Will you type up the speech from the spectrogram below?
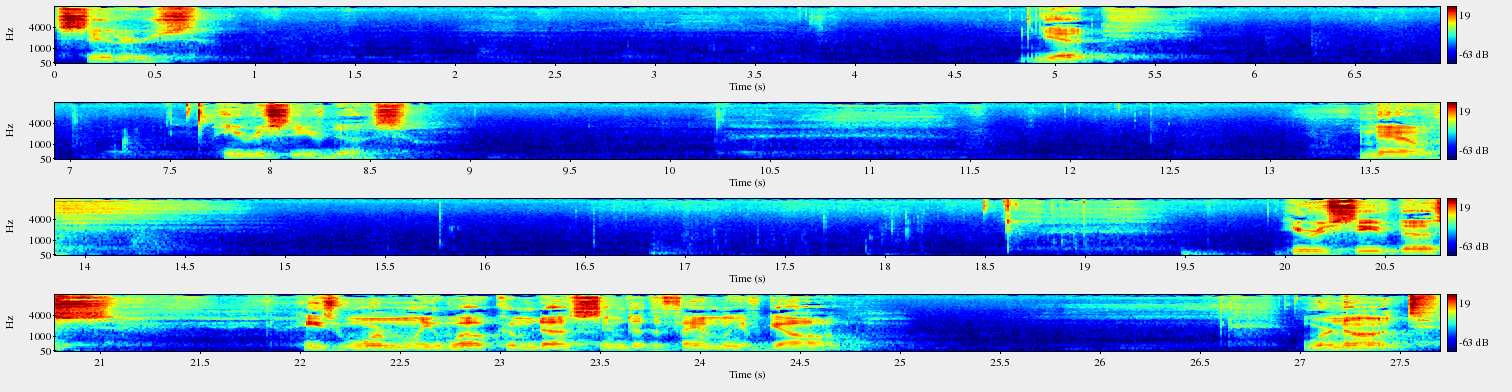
sinners. Yet, he received us. Now, he received us. He's warmly welcomed us into the family of God. We're not,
